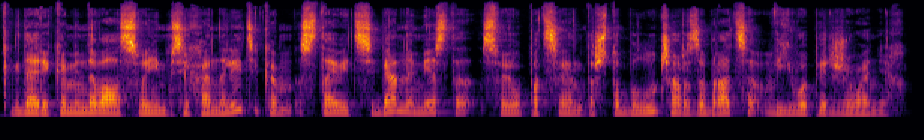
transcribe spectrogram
когда рекомендовал своим психоаналитикам ставить себя на место своего пациента, чтобы лучше разобраться в его переживаниях.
